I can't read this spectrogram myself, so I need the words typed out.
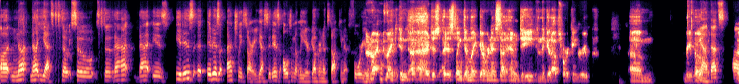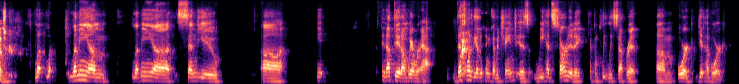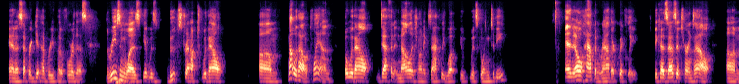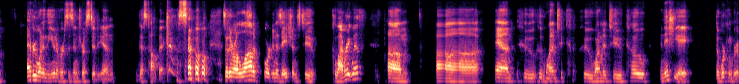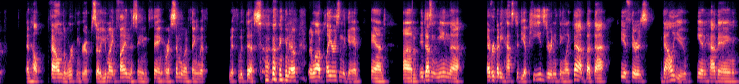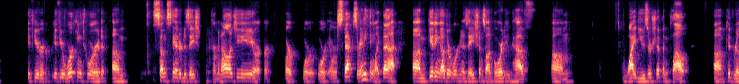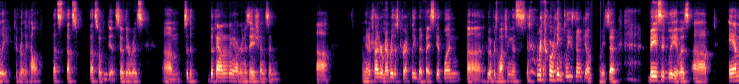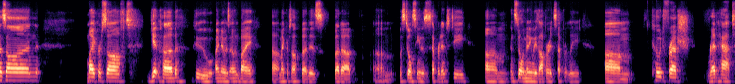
Uh, not not yet. So so so that that is it is it is actually sorry. Yes, it is ultimately your governance document for No, your. no, I mean like, in, I, just, I just linked in like governance.md in the GitOps working group um, repo. Yeah, that's um, That's let, let, let me um let me uh send you uh an update on where we're at. That's one of the other things I would change is we had started a, a completely separate um org, GitHub org, and a separate GitHub repo for this. The reason was it was bootstrapped without um not without a plan, but without definite knowledge on exactly what it was going to be. And it all happened rather quickly because as it turns out, um, everyone in the universe is interested in this topic. so, so there are a lot of organizations to collaborate with, um, uh, and who who wanted to who wanted to co-initiate the working group and help found the working group. So you might find the same thing or a similar thing with with with this. you know, there are a lot of players in the game, and um, it doesn't mean that everybody has to be appeased or anything like that, but that if there's value in having, if you're if you're working toward um, some standardization of terminology or or or or, or specs or anything like that, um, getting other organizations on board who have um, wide usership and clout um, could really could really help. That's that's that's what we did. So there was um, so the the founding organizations and uh, I'm going to try to remember this correctly, but if I skip one, uh, whoever's watching this recording, please don't kill me. So basically it was uh, Amazon, Microsoft, GitHub, who I know is owned by uh, Microsoft, but is but uh, um, was still seen as a separate entity um, and still in many ways operates separately. Um, CodeFresh, Red Hat,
